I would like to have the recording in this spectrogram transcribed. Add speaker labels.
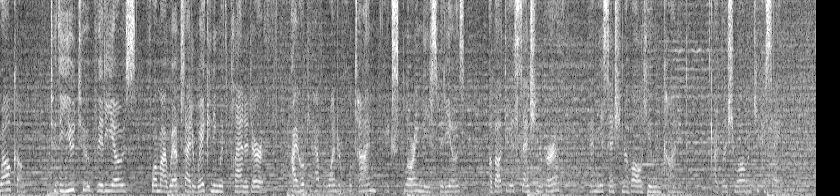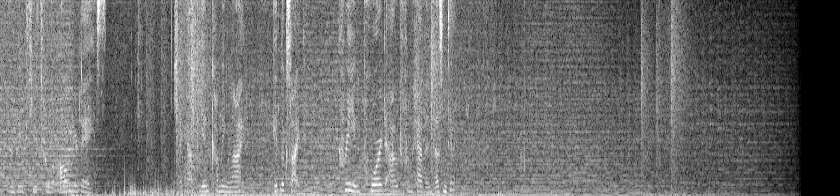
Speaker 1: Welcome to the YouTube videos for my website, Awakening with Planet Earth. I hope you have a wonderful time exploring these videos about the ascension of Earth and the ascension of all humankind. God bless you all and keep you safe and be with you through all your days. Check out the incoming light. It looks like cream poured out from heaven, doesn't it?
